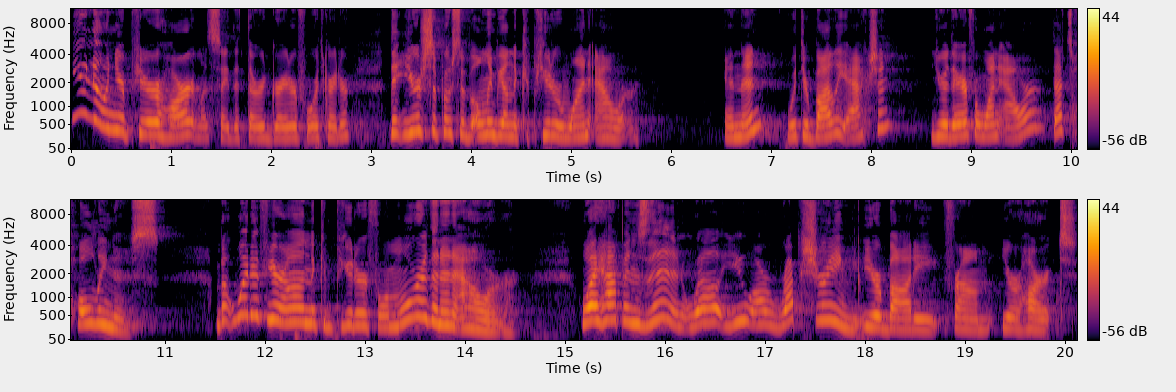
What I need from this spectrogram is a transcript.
You know, in your pure heart, let's say the third grader, fourth grader, that you're supposed to only be on the computer one hour. And then with your bodily action, you're there for one hour. That's holiness. But what if you're on the computer for more than an hour? What happens then? Well, you are rupturing your body from your heart.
